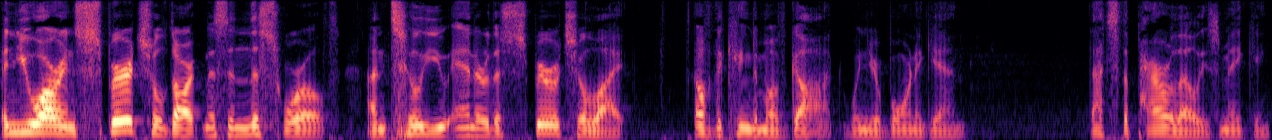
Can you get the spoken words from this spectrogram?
And you are in spiritual darkness in this world until you enter the spiritual light of the kingdom of God when you're born again. That's the parallel he's making.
